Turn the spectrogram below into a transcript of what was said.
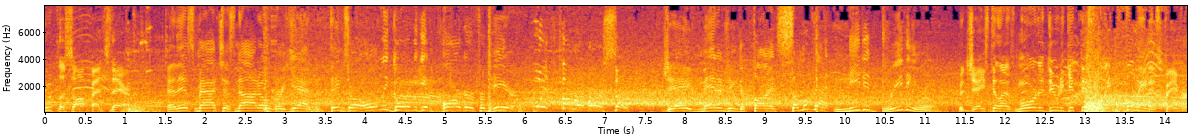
ruthless offense there. And this match is not over yet. Things are only going to get harder from here. With the reversal. Jey managing to find some of that needed breathing room. But Jey still has more to do to get this fight fully in his favor.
